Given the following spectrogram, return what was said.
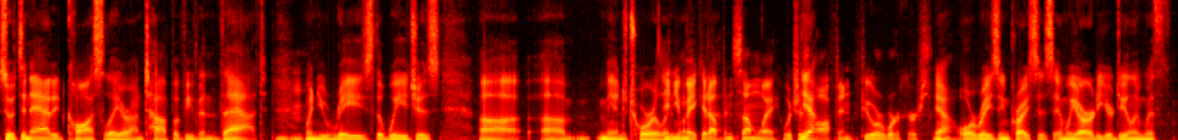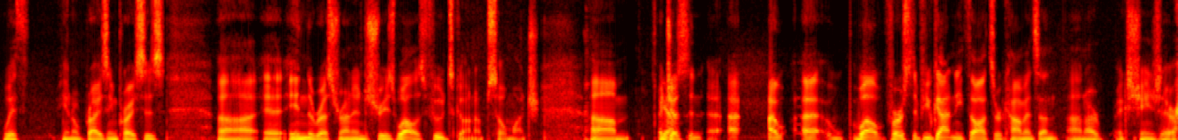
So it's an added cost layer on top of even that mm-hmm. when you raise the wages uh, um, mandatorily. And you like make it that. up in some way, which is yeah. often fewer workers. Yeah, or raising prices. And we already are dealing with with you know rising prices uh, in the restaurant industry as well as food's gone up so much. Um, yeah. Justin, uh, uh, uh, well, first, if you've got any thoughts or comments on on our exchange there.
